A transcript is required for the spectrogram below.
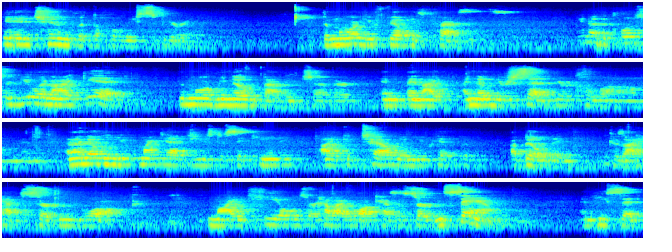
get in tune with the Holy Spirit, the more you feel His presence. You know, the closer you and I get, the more we know about each other. And, and I, I know your scent, your cologne, and and I know when you, my dad used to say, Candy, I could tell when you hit the, a building because I have a certain walk. My heels or how I walk has a certain sound. And he said,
